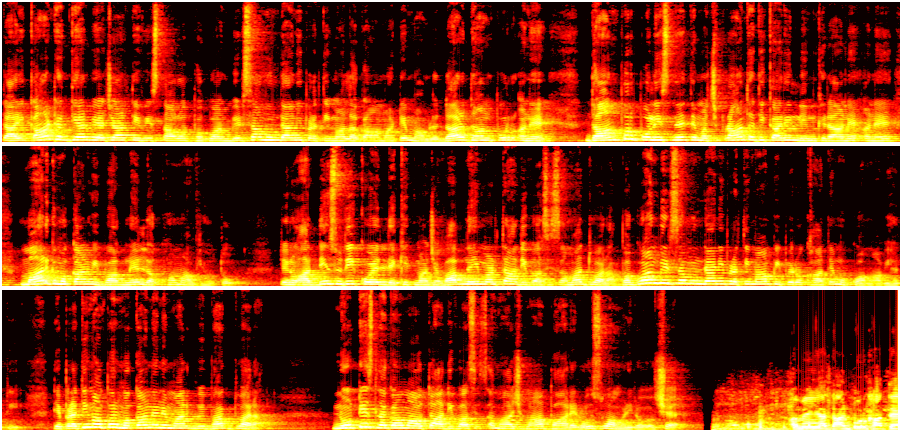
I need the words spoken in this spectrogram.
તારીખ આઠ અગિયાર બે હજાર ત્રેવીસના રોજ ભગવાન બિરસા મુંડાની પ્રતિમા લગાવવા માટે મામલતદાર ધાનપુર અને ધાનપુર પોલીસને તેમજ પ્રાંત અધિકારી લીમખેડાને અને માર્ગ મકાન વિભાગને લખવામાં આવ્યો હતો. તેનો આજ દિન સુધી કોઈ લેખિતમાં જવાબ નહીં મળતા આદિવાસી સમાજ દ્વારા ભગવાન બિરસા મુંડાની પ્રતિમા પીપેરો ખાતે મૂકવામાં આવી હતી. તે પ્રતિમા પર મકાન અને માર્ગ વિભાગ દ્વારા નોટિસ લગાવવામાં આવતા આદિવાસી સમાજમાં ભારે રોષ જોવા મળી રહ્યો છે. અમે અહીંયા ધાનપુર ખાતે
